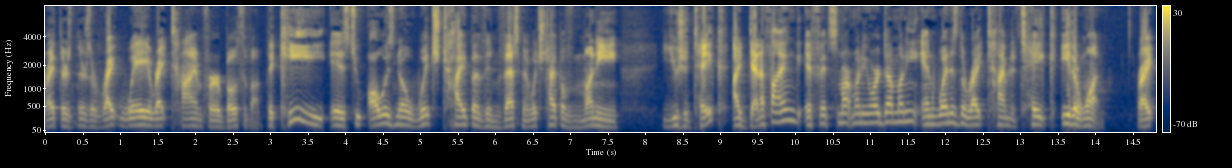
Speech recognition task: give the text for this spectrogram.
right? There's there's a right way, right time for both of them. The key is to always know which type of investment, which type of money you should take, identifying if it's smart money or dumb money, and when is the right time to take either one, right?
